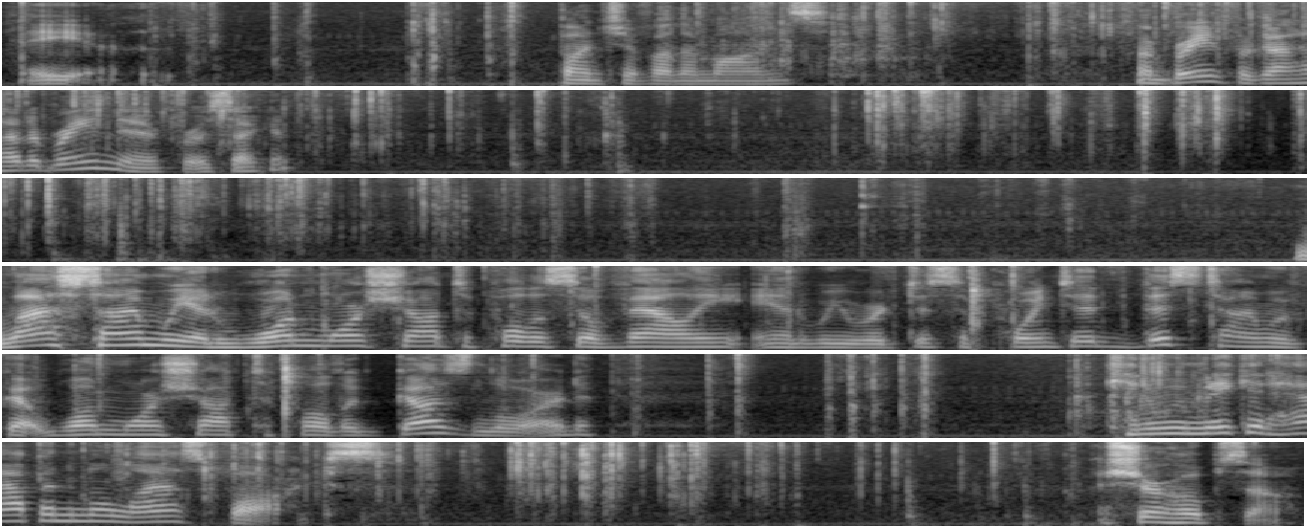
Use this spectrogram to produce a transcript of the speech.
a bunch of other mons. My brain forgot how to brain there for a second. Last time we had one more shot to pull the Silvally and we were disappointed. This time we've got one more shot to pull the Guzzlord can we make it happen in the last box? I sure hope so.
